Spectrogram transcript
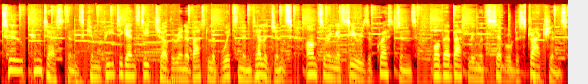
Two contestants compete against each other in a battle of wit and intelligence, answering a series of questions while they're battling with several distractions,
